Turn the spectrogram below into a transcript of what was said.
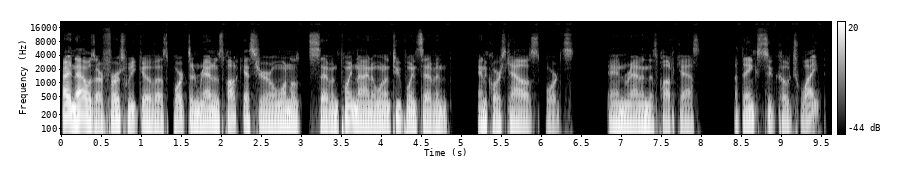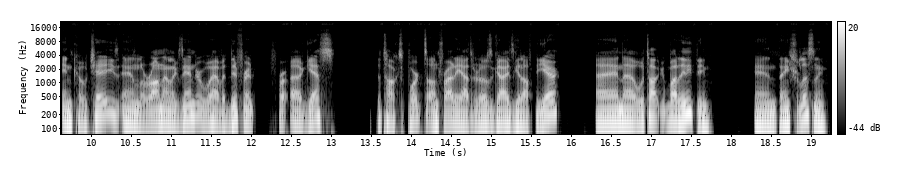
All right, that was our first week of uh, Sports and Randoms podcast here on 107.9 and 102.7, and of course, Cows Sports and ran in this podcast. Uh, thanks to Coach White and Coach Hayes and Laurent Alexander. We'll have a different uh, guest to talk sports on Friday after those guys get off the air, and uh, we'll talk about anything. And thanks for listening.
